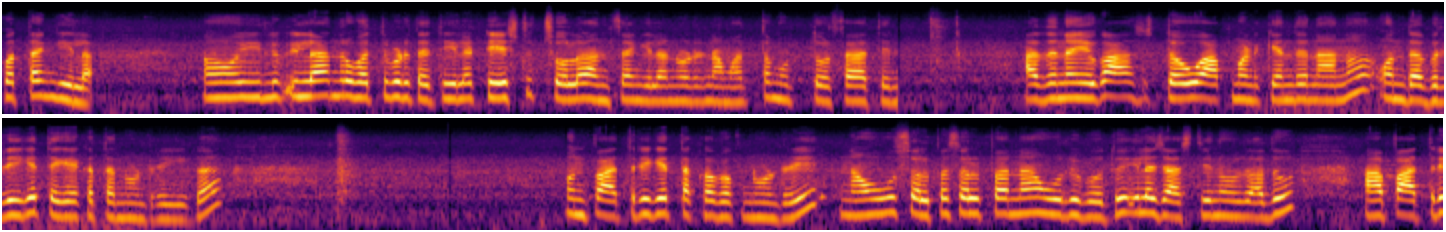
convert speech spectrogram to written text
ಹೊತ್ತಂಗಿಲ್ಲ. ಇಲ್ಲಿ ಇಲ್ಲಾಂದ್ರೆ ಹೊತ್ತು ಬಿಡ್ತೈತಿ. ಇಲ್ಲ ಟೇಸ್ಟು ಚಲೋ ಅನ್ಸಂಗಿಲ್ಲ ನೋಡಿರಿ. ನಾ ಮತ್ತೆ ಮುಟ್ಟಿ ತೋರ್ಸಾಕತ್ತೀನಿ. ಅದನ್ನು ಈಗ ಸ್ಟವ್ ಆಫ್ ಮಾಡ್ಕೊಂಡು ನಾನು ಒಂದು ಡಬರಿಗೆ ತೆಗಿಯಕತ್ತ ನೋಡಿರಿ ಈಗ. ಒಂದು ಪಾತ್ರೆಗೆ ತಗೋಬೇಕು ನೋಡಿರಿ. ನಾವು ಸ್ವಲ್ಪ ಸ್ವಲ್ಪನ ಉರಿಬೋದು ಇಲ್ಲ ಜಾಸ್ತಿನೂ ಅದು ಆ ಪಾತ್ರೆ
